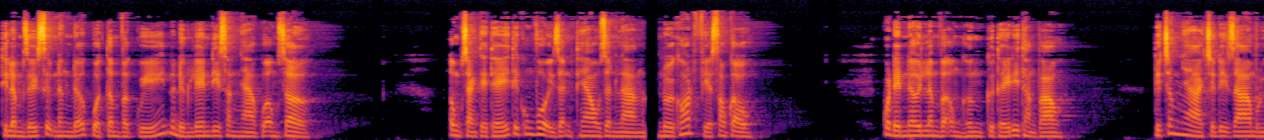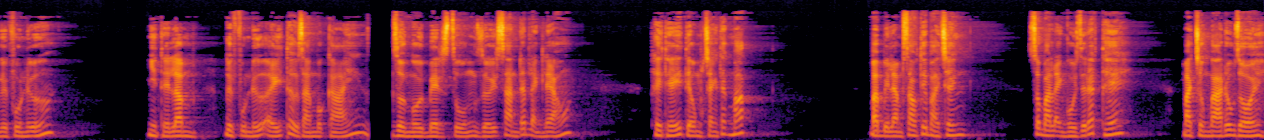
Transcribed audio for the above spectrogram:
thì Lâm dưới sự nâng đỡ của Tâm và Quý đã đứng lên đi sang nhà của ông Sở. Ông Tránh thấy thế thì cũng vội dẫn theo dân làng nối gót phía sau cậu. Qua đến nơi Lâm và ông Hưng cứ thế đi thẳng vào. Từ trong nhà chợt đi ra một người phụ nữ. Nhìn thấy Lâm, người phụ nữ ấy thở dài một cái, rồi ngồi bệt xuống dưới sàn đất lạnh lẽo. Thấy thế thì ông Tránh thắc mắc. Bà bị làm sao thế bà Trinh? Sao bà lại ngồi dưới đất thế? Mà chồng bà đâu rồi?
